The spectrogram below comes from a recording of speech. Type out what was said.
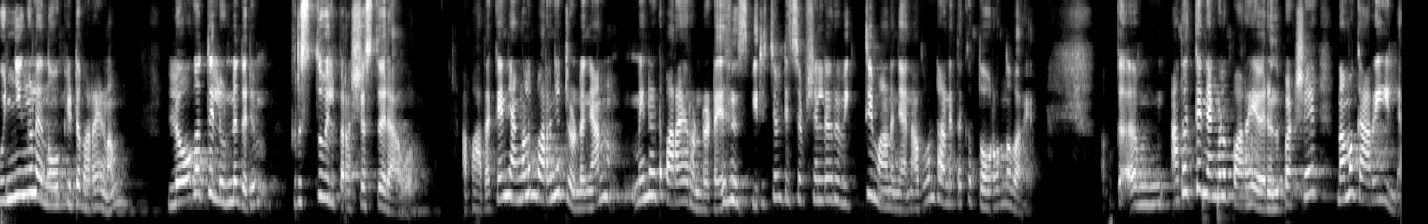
കുഞ്ഞുങ്ങളെ നോക്കിയിട്ട് പറയണം. ലോകത്തിൽ ഉന്നതരും ക്രിസ്തുവിൽ പ്രശസ്തരാവും. അപ്പൊ അതൊക്കെ ഞങ്ങളും പറഞ്ഞിട്ടുണ്ട്. ഞാൻ മെയിനായിട്ട് പറയാറുണ്ട് കേട്ടോ. സ്പിരിച്വൽ ഡിസെപ്ഷനിലെ ഒരു വിക്റ്റിമാണ് ഞാൻ. അതുകൊണ്ടാണ് ഇതൊക്കെ തുറന്നു പറയാം അതൊക്കെ ഞങ്ങൾ പറയുമായിരുന്നു പക്ഷേ നമുക്കറിയില്ല.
